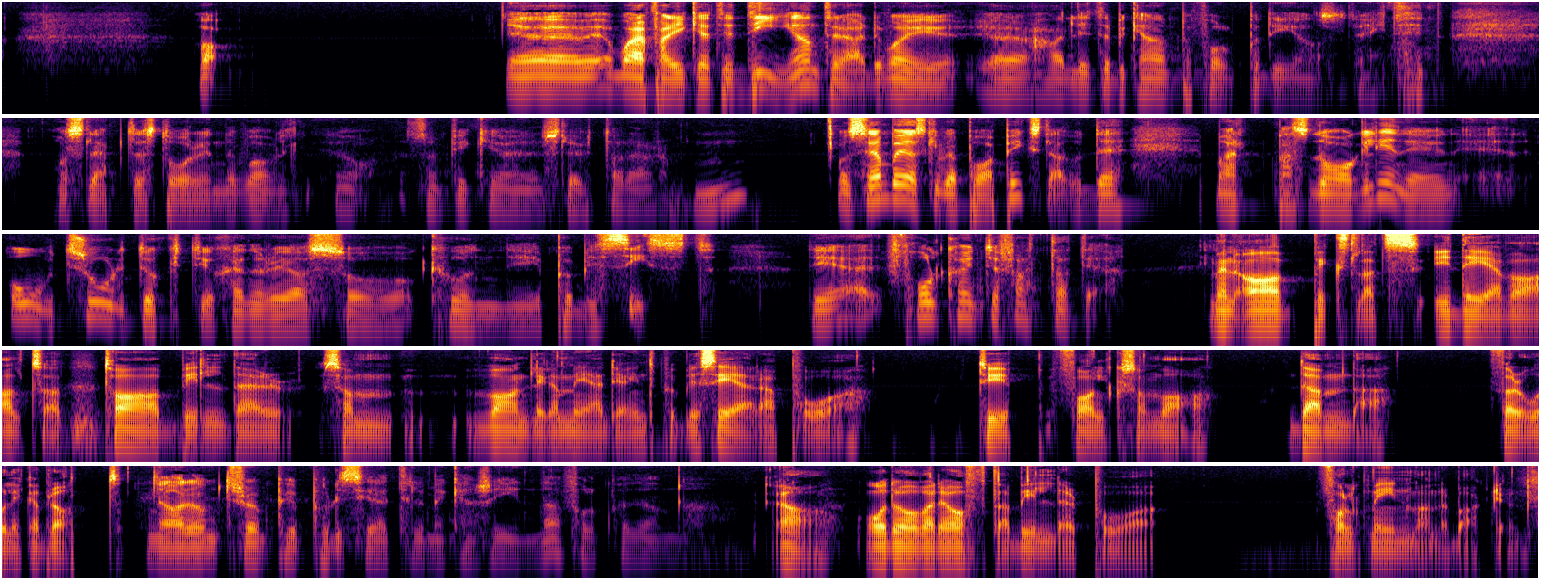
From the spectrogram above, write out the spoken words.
Eh, I varje fall gick jag till DN till det här. Det var ju, jag hade lite bekant med folk på DN så jag och släppte storyn. Det var väl, ja, sen fick jag sluta där. Mm. Och sen började jag skriva på Apix. Och det, Mats Dagerlind är en otroligt duktig, generös och kunnig publicist. Det är, folk har inte fattat det. Men Avpixlats idé var alltså att ta bilder som vanliga media inte publicerar på typ folk som var dömda för olika brott. Ja, de Trump publicerade till och med kanske innan folk var dömda. Ja, och då var det ofta bilder på folk med invandrarbakgrund.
